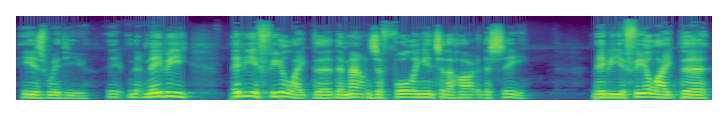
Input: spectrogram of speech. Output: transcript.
He is with you. Maybe, maybe you feel like the, the mountains are falling into the heart of the sea. Maybe you feel like the,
